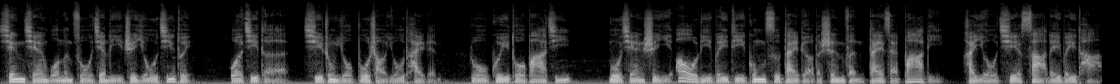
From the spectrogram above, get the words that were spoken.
先前我们组建了一支游击队，我记得其中有不少犹太人，如圭多巴基，目前是以奥利维蒂公司代表的身份待在巴黎；还有切萨雷维塔，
